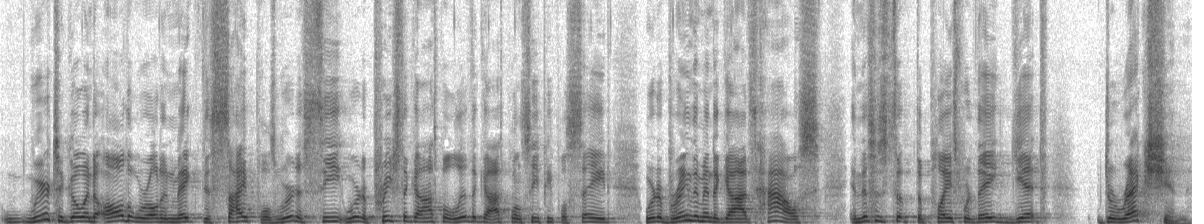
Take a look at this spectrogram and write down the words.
we're to go into all the world and make disciples. We're to see, we're to preach the gospel, live the gospel, and see people saved. We're to bring them into God's house. And this is the, the place where they get direction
